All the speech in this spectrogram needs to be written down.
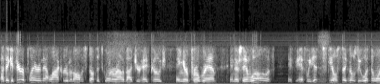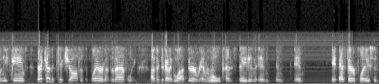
I think if you're a player in that locker room and all the stuff that's going around about your head coach and your program, and they're saying, well, if if, if we didn't steal signals, we wouldn't have won these games. That kind of ticks you off as a player and as an athlete. I think they're going to go out there and roll Penn State in, in, in, in, at their place, and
